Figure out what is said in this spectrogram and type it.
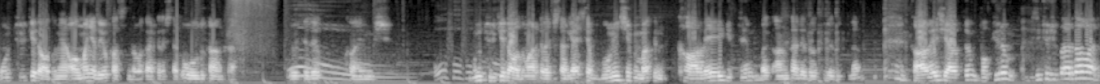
Onu Türkiye'de aldım yani Almanya'da yok aslında bak arkadaşlar. O oldu kanka. Ötede kaymış. Of of of. Bunu of, Türkiye'de of. aldım arkadaşlar. Gerçekten bunun için bakın kahveye gittim. Bak Antalya'da oturuyorduk falan. Kahveye şey yaptım. Bakıyorum bizim çocuklarda var.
